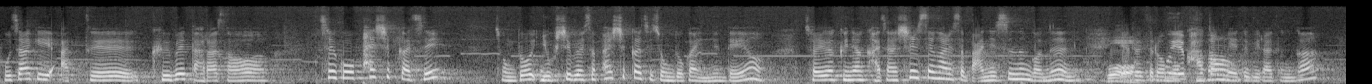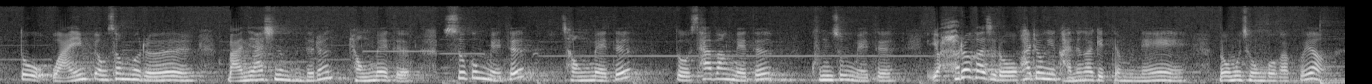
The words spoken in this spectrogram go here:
보자기 아트 급에 따라서 최고 80까지 정도, 60에서 80까지 정도가 있는데요. 저희가 그냥 가장 실생활에서 많이 쓰는 거는 우와. 예를 들어 어, 뭐. 가방 매듭이라든가 또 와인병 선물을 많이 하시는 분들은 병 매듭, 수국 매듭, 정 매듭, 또 사방 매듭, 궁중 매듭 여러 가지로 활용이 가능하기 때문에 너무 좋은 것 같고요.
